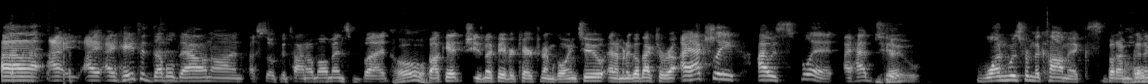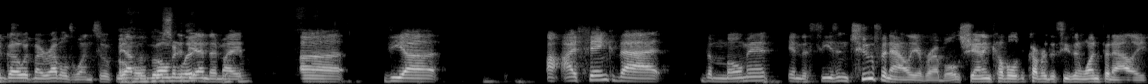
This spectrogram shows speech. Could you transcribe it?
Uh, I, I, I hate to double down on Ahsoka Tano moments, but oh. fuck it, she's my favorite character. I'm going to, and I'm going to go back to. her. I actually I was split. I had two. Okay. One was from the comics, but I'm going to go with my Rebels one. So if we have a moment split? at the end, I might. Okay. Uh, the uh, I think that the moment in the season two finale of Rebels, Shannon covered, covered the season one finale.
